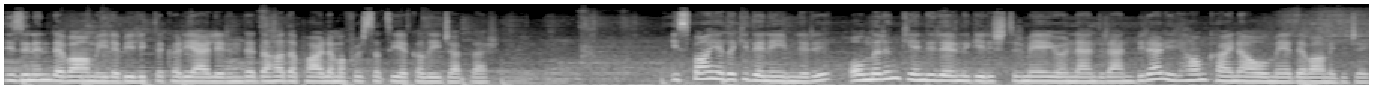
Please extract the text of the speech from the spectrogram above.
dizinin devamı ile birlikte kariyerlerinde daha da parlama fırsatı yakalayacaklar. İspanya'daki deneyimleri, onların kendilerini geliştirmeye yönlendiren birer ilham kaynağı olmaya devam edecek.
